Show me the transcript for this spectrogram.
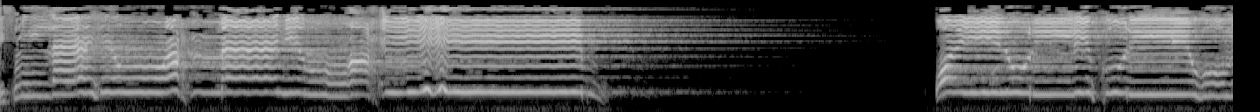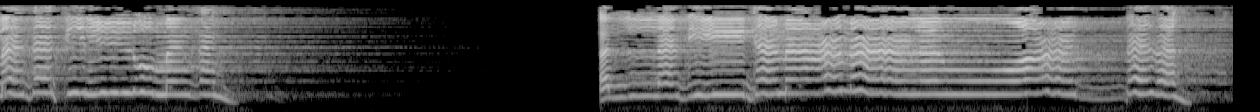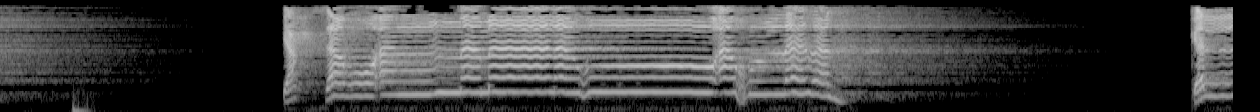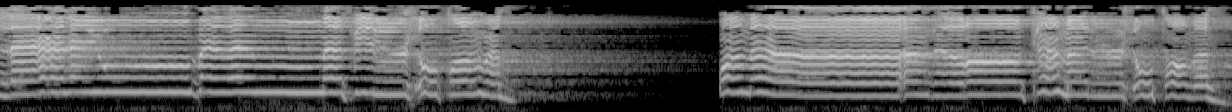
بسم الله الرحمن الرحيم. ويل لكل همزة لمزة. الذي يحسب أن ماله أخلده كلا لينبذن في الحطمة وما أدراك ما الحطمة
